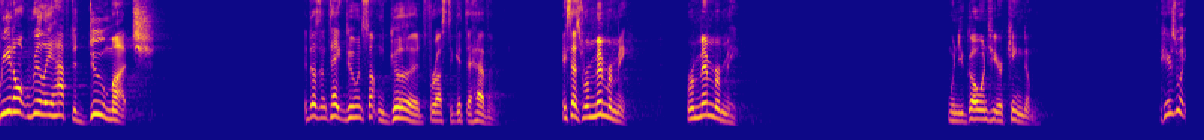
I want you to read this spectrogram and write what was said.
we don't really have to do much. It doesn't take doing something good for us to get to heaven. He says, Remember me. Remember me when you go into your kingdom. Here's what,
